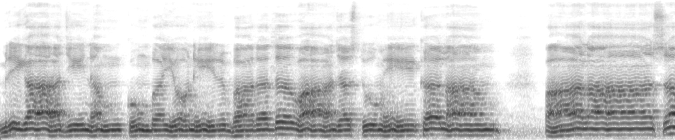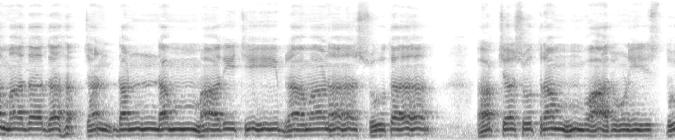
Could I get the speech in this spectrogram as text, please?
मृगाजिनं कुम्भयोनिर्भरद्वाजस्तु मेखलाम् पालासमददः दण्डं मरीचिभ्रमणसुत अक्षसूत्रं वारुणिस्तु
